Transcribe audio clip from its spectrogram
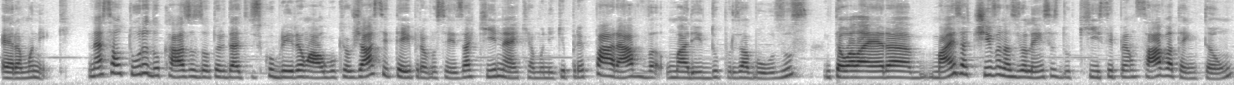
era a Monique. Nessa altura do caso, as autoridades descobriram algo que eu já citei para vocês aqui, né? Que a Monique preparava o marido para os abusos. Então, ela era mais ativa nas violências do que se pensava até então.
